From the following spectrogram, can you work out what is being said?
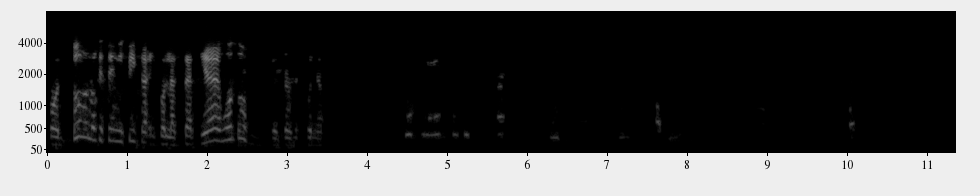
con todo lo que significa y con la cantidad de votos, yo creo que fue una... Eh, por la forma en que... Oye, la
